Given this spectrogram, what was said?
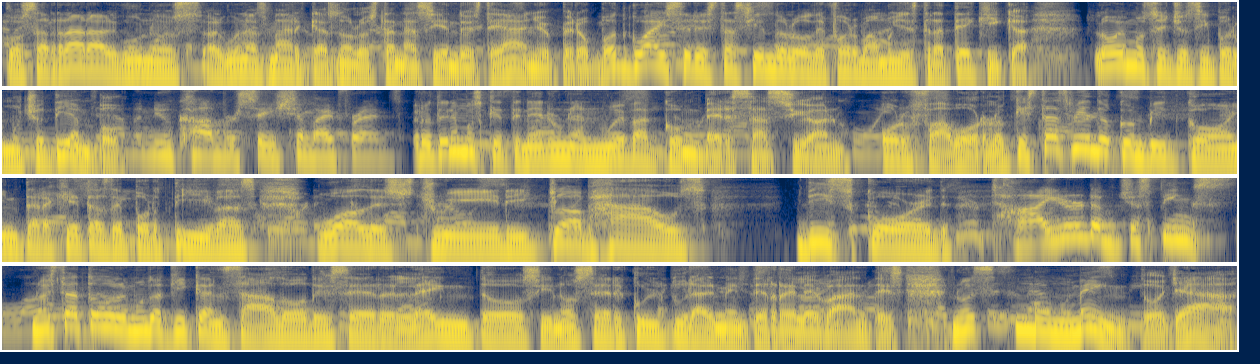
Cosa rara, algunos, algunas marcas no lo están haciendo este año, pero Budweiser está haciéndolo de forma muy estratégica. Lo hemos hecho así por mucho tiempo. Pero tenemos que tener una nueva conversación. Por favor, lo que estás viendo con Bitcoin, tarjetas deportivas, Wall Street y Clubhouse, Discord. No está todo el mundo aquí cansado de ser lentos y no ser culturalmente relevantes. No es momento ya.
